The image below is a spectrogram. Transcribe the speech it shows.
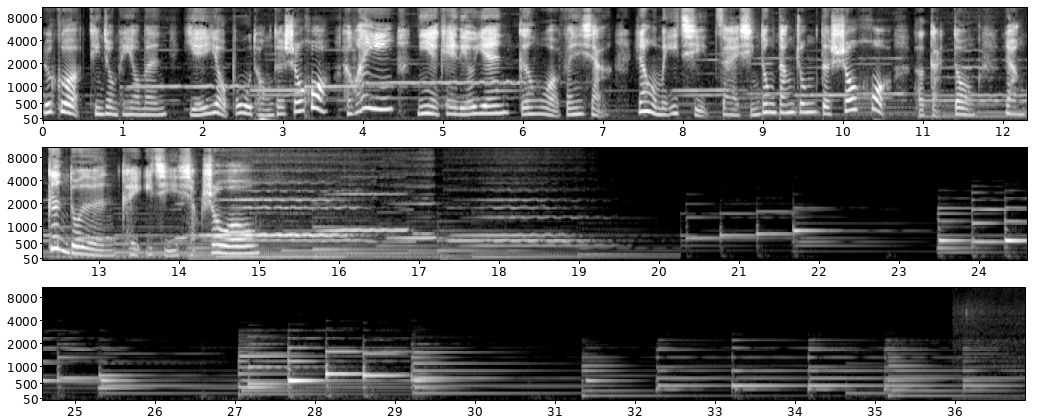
如果听众朋友们也有不同的收获，很欢迎你也可以留言跟我分享，让我们一起在行动当中的收获和感动，让更多的人可以一起享受哦。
